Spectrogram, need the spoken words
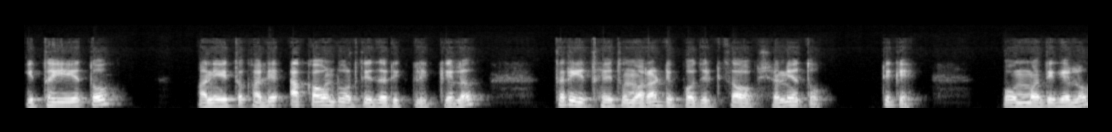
इथंही येतो आणि इथं खाली अकाउंटवरती जरी क्लिक केलं तरी इथंही तुम्हाला डिपॉझिटचा ऑप्शन येतो. ठीक आहे? होममध्ये गेलो.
